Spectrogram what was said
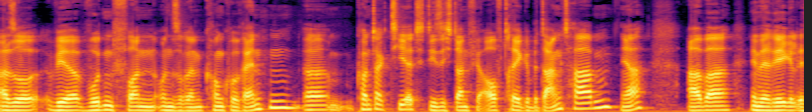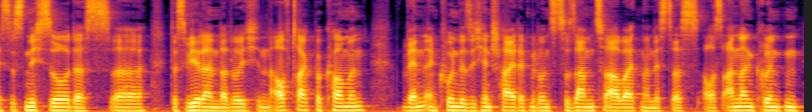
Also wir wurden von unseren Konkurrenten äh, kontaktiert, die sich dann für Aufträge bedankt haben, ja. Aber in der Regel ist es nicht so, dass, äh, dass wir dann dadurch einen Auftrag bekommen. Wenn ein Kunde sich entscheidet, mit uns zusammenzuarbeiten, dann ist das aus anderen Gründen.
